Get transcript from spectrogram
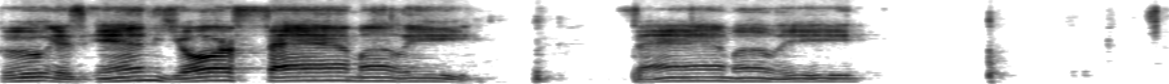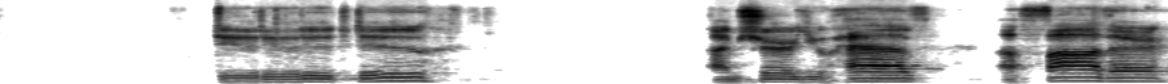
Who is in your family? Family. Do do do do. I'm sure you have a father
